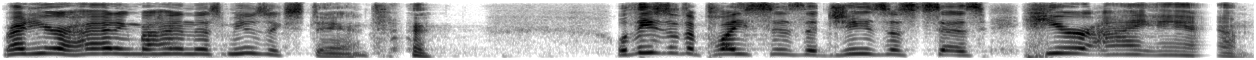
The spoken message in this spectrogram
Right here, hiding behind this music stand. well, these are the places that Jesus says, Here I am.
